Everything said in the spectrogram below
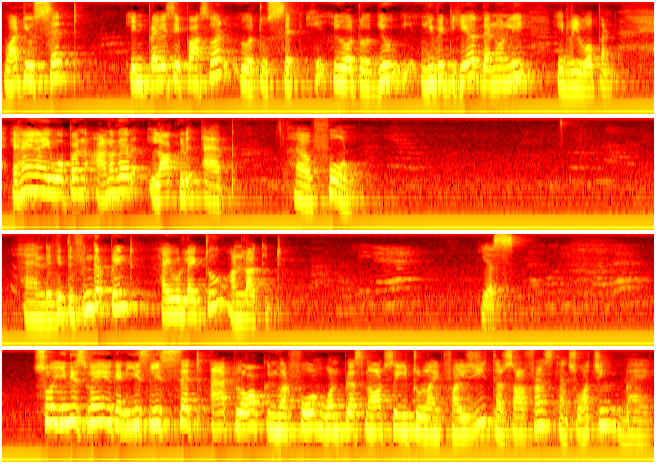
what you set in privacy password you have to set you have to give give it here then only it will open. Again I open another locked app uh, phone. And with the fingerprint I would like to unlock it. Yes so in this way you can easily set app lock in your phone OnePlus Nord CE2 Lite 5G. That's all friends. Thanks for watching. Bye.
